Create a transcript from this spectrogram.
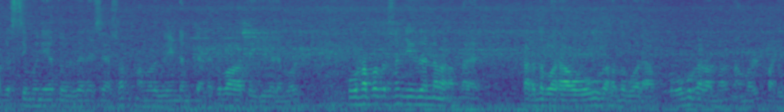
അഗസ്ത്യമുനിയെ തൊഴുതിന് ശേഷം നമ്മൾ വീണ്ടും കിഴക്ക് ഭാഗത്തേക്ക് വരുമ്പോൾ പൂർണപ്രദർശനം ചെയ്ത് തന്നെ വേണം വരാൻ കടന്നു പോരാം ഓവ് കടന്നു പോരാം. ഓവ് കടന്ന് നമ്മൾ പടി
